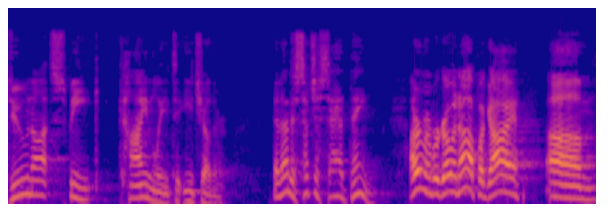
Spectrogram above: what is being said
do not speak kindly to each other. And that is such a sad thing. I remember growing up, a guy, um,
